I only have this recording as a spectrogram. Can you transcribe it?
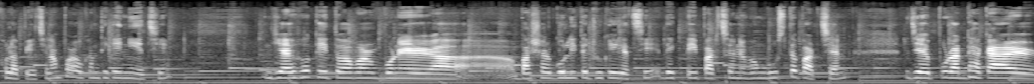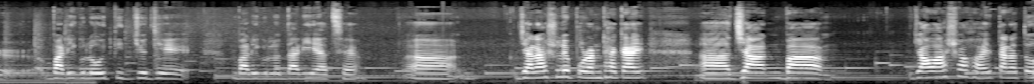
খোলা পেয়েছিলাম, পরে ওখান থেকেই নিয়েছি। যাই হোক, এই তো আমার বোনের বাসার গলিতে ঢুকে গেছি। দেখতেই পারছেন এবং বুঝতে পারছেন যে পুরান ঢাকার বাড়িগুলো, ঐতিহ্য যে বাড়িগুলো দাঁড়িয়ে আছে যারা আসলে পুরান ঢাকায় যান বা যাওয়া আসা হয়, তারা তো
